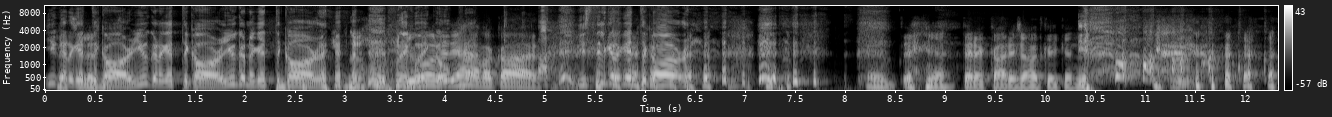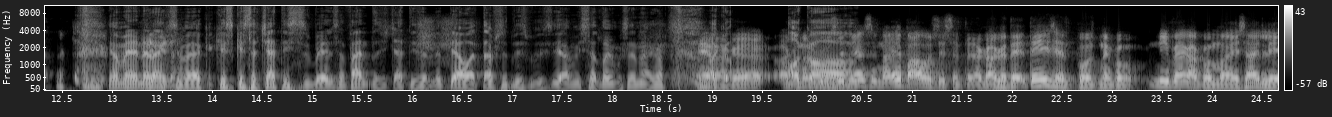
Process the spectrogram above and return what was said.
You gonna get the car, you gonna get the car, you gonna get the car. You already have a car. You still gonna get the car. Et jah, Derek Carri saavad kõik endale ja me enne rääkisime, kes, kes seal chat'is, meil seal fantasy chat'is on, need teavad täpselt, mis, mis ja mis seal toimus enne, aga. aga, aga, aga, aga... No, see on jah, see on ebaaus lihtsalt, aga, aga te, teiselt poolt nagu nii väga, kui ma ei salli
